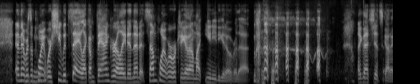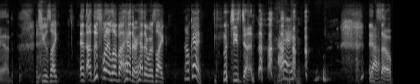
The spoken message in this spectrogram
and there was mm-hmm. a point mm-hmm. where she would say like i'm fangirling and then at some point we're working together i'm like you need to get over that like that shit's got to end. And she was like, and uh, this is what I love about Heather. Heather was like, okay, she's done. Hi. and yeah. so,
